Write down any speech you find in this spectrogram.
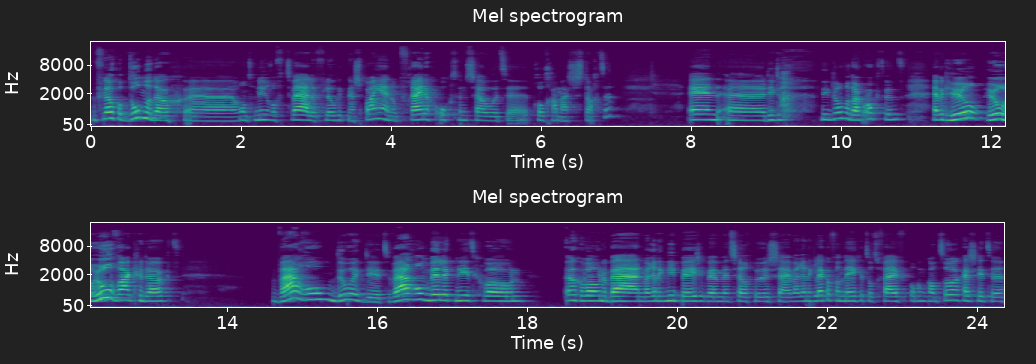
vloog op donderdag uh, rond een uur of twaalf vloog ik naar Spanje. En op vrijdagochtend zou het programma starten. En die, do die donderdagochtend heb ik heel, heel, heel vaak gedacht waarom doe ik dit? Waarom wil ik niet gewoon een gewone baan waarin ik niet bezig ben met zelfbewustzijn, waarin ik lekker van 9 tot 5 op een kantoor ga zitten,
